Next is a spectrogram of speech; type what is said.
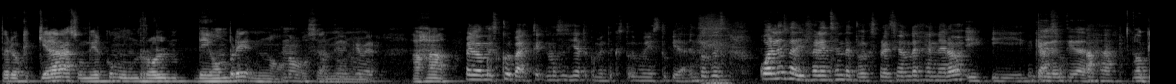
pero que quiera asumir como un rol de hombre, no, No, o sea, no no, tiene no, que no. ver. Ajá. Pero disculpa, es que no sé si ya te comenté que estoy muy estúpida. Entonces, ¿cuál es la diferencia entre tu expresión de género y, y, tu identidad. Ajá. Ok,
